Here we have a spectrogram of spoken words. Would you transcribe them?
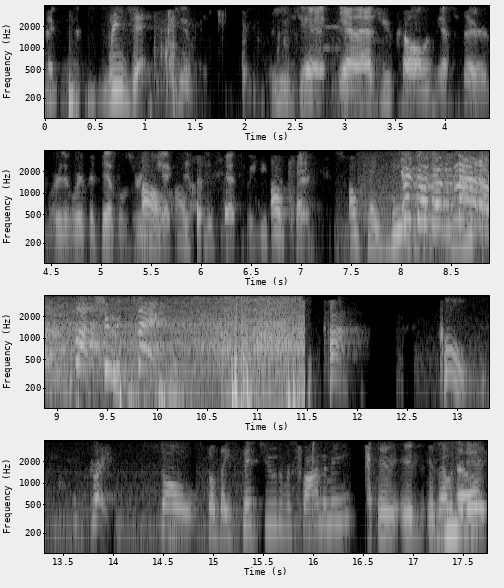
sickness rejects? Reject. Yeah, as you call them. Yes, sir. We're the, we're the devil's reject. oh. if that's what you Okay, prefer. okay. These, it doesn't matter what you think. Huh? Cool. Great. So, so they sent you to respond to me? Is, is, is that what no, they did?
